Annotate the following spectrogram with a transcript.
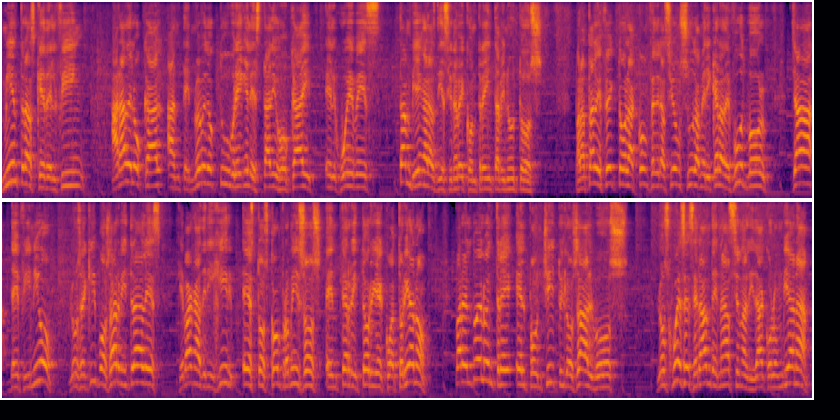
mientras que Delfín hará de local ante 9 de octubre en el Estadio Hokai el jueves también a las 19.30 minutos. Para tal efecto, la Confederación Sudamericana de Fútbol ya definió los equipos arbitrales que van a dirigir estos compromisos en territorio ecuatoriano. Para el duelo entre el Ponchito y los Albos, los jueces serán de nacionalidad colombiana.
